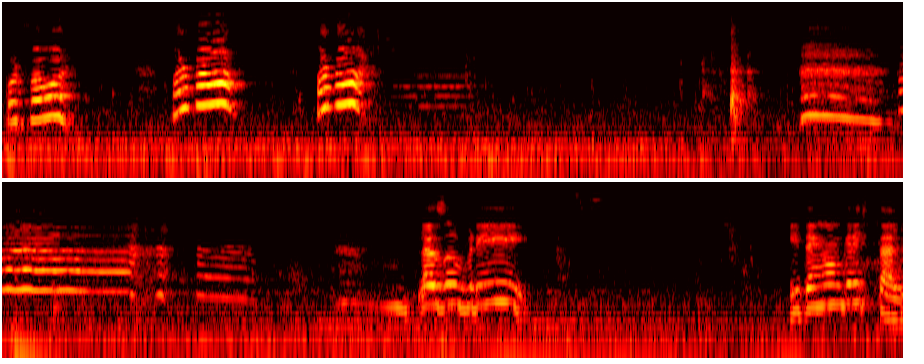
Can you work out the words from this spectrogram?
Por favor. Por favor. Por favor. La sufrí. Y tengo un cristal.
